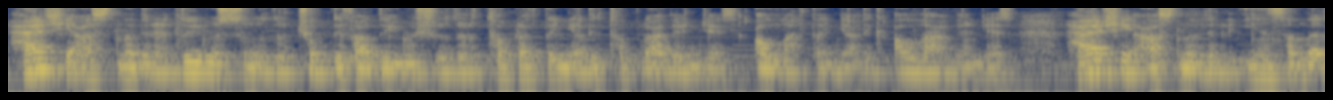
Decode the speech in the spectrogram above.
Her şey aslına döner. Duymuşsunuzdur. Çok defa duymuşuzdur. Topraktan geldik toprağa döneceğiz. Allah'tan geldik Allah'a döneceğiz. Her şey aslına döner. İnsanlar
